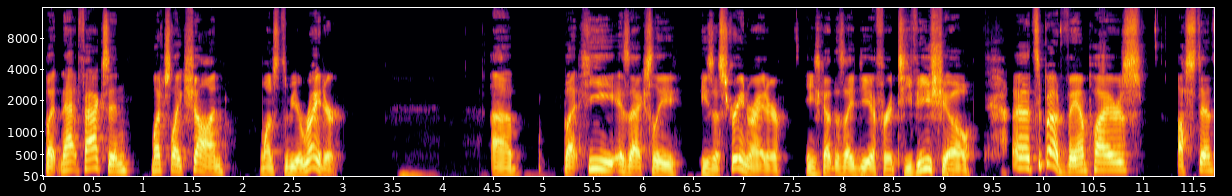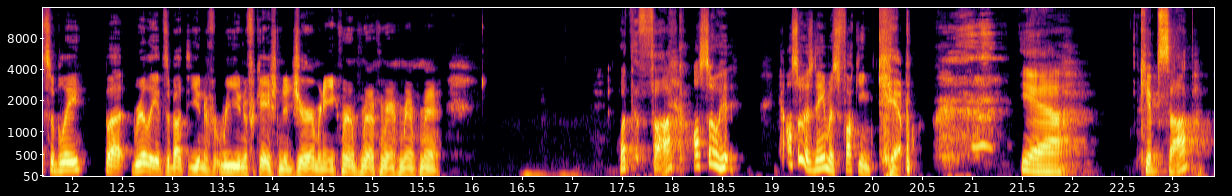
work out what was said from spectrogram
But Nat Faxon, much like Sean, wants to be a writer. Uh, but he is actually he's a screenwriter. He's got this idea for a TV show. Uh, it's about vampires, ostensibly, but really it's about the uni- reunification of Germany. What the fuck? also, his, also his name is fucking Kip. Yeah. Kip Sop?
